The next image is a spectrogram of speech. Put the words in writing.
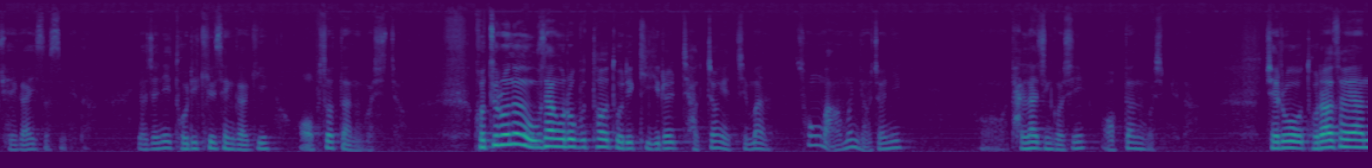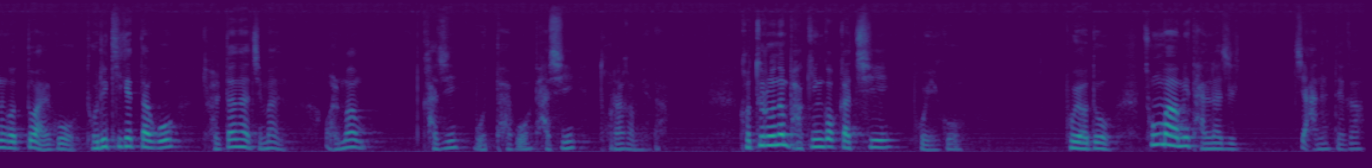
죄가 있었습니다. 여전히 돌이킬 생각이 없었다는 것이죠. 겉으로는 우상으로부터 돌이키기를 작정했지만 속마음은 여전히 어, 달라진 것이 없다는 것입니다. 죄로 돌아서야 하는 것도 알고 돌이키겠다고 결단하지만 얼마 가지 못하고 다시 돌아갑니다. 겉으로는 바뀐 것 같이 보이고 보여도 속마음이 달라지지 않을 때가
